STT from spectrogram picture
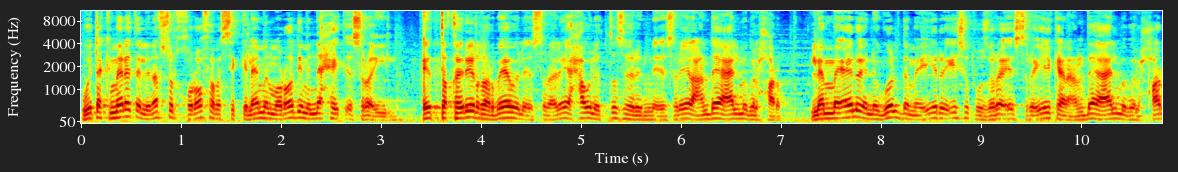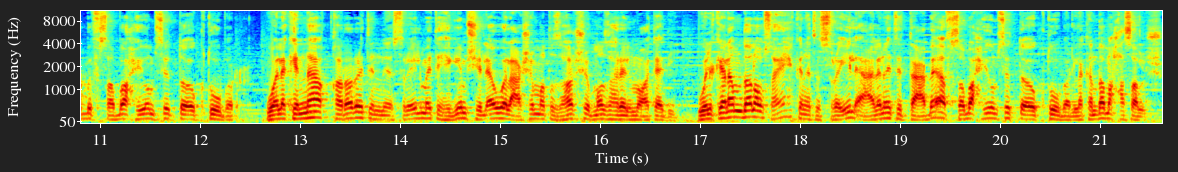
وتكملة لنفس الخرافة بس الكلام المره دي من ناحية إسرائيل. التقارير الغربية والإسرائيلية حاولت تظهر إن إسرائيل عندها علم بالحرب. لما قالوا إن جولدا مائير رئيسه وزراء إسرائيل كان عندها علم بالحرب في صباح يوم 6 أكتوبر ولكنها قررت إن إسرائيل ما تهجمش الأول عشان ما تظهرش بمظهر المعتدي. والكلام ده لو صحيح كانت إسرائيل أعلنت التعبئة في صباح يوم 6 أكتوبر لكن ده ما حصلش.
